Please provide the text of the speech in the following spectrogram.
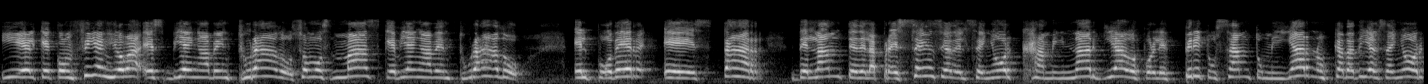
Y el que confía en Jehová es bienaventurado. Somos más que bienaventurado. El poder estar delante de la presencia del Señor, caminar guiados por el Espíritu Santo, humillarnos cada día al Señor,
